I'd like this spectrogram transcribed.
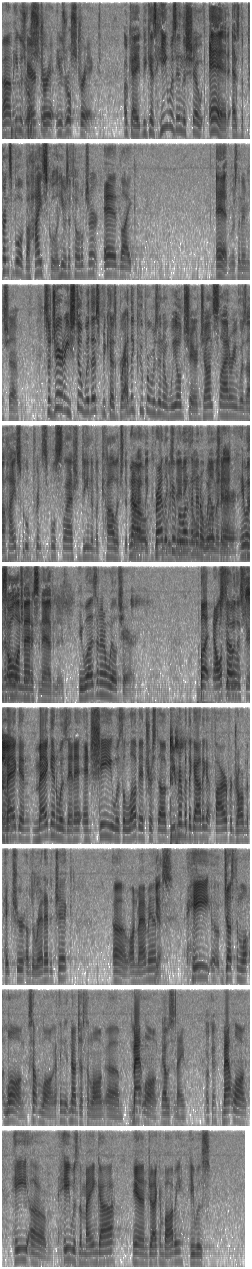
um, he was real strict. He was real strict. Okay, because he was in the show Ed as the principal of the high school, and he was a total jerk. Ed, like, Ed was the name of the show. So, Jared, are you still with us? Because Bradley Cooper was in a wheelchair. John Slattery was a high school principal slash dean of a college that No, Bradley Cooper Bradley was Cooper dating wasn't in a wheelchair. at. He is all on. Madison Avenue. he wasn't in a wheelchair. But also, us, Megan, Megan was in it, and she was the love interest of. Do you remember the guy that got fired for drawing the picture of the redheaded chick um, on Mad Men? Yes. He, uh, Justin Long, something Long. I think not Justin Long. Um, Matt Long. That was his name. Okay. Matt Long. He um, he was the main guy in Jack and Bobby. He was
